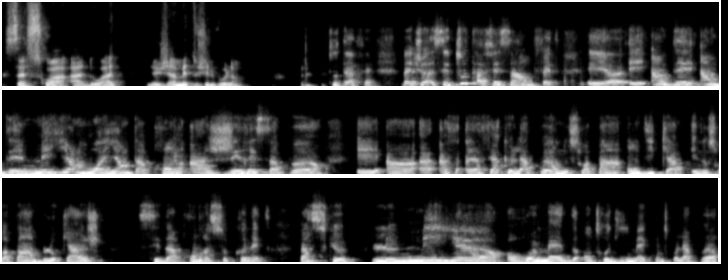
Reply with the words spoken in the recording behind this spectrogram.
s'asseoir à droite, ne jamais toucher le volant. Tout à fait. Ben, c'est tout à fait ça, en fait. Et, euh, et un, des, un, des, meilleurs moyens d'apprendre à gérer sa peur et à, à, faire que la peur ne soit pas un handicap et ne soit pas un blocage, c'est d'apprendre à se connaître. Parce que le meilleur remède, entre guillemets, contre la peur,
